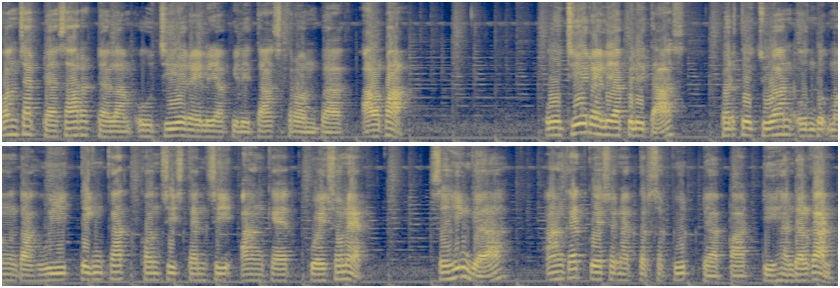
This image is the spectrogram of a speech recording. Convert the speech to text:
konsep dasar dalam uji reliabilitas Kronbach Alpha. Uji reliabilitas bertujuan untuk mengetahui tingkat konsistensi angket kuesioner, sehingga angket kuesioner tersebut dapat dihandalkan.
